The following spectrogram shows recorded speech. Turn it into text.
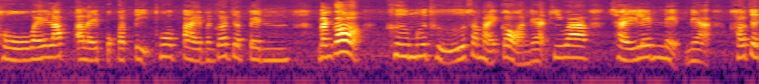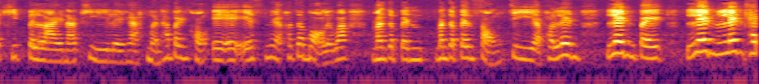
โทรไว้รับอะไรปกติทั่วไปมันก็จะเป็น มันก็คือมือถือสมัยก่อนเนี่ยที่ว่าใช้เล่นเน็ตเนี่ยเขาจะคิดเป็นรายนาทีเลยไงเหมือนถ้าเป็นของ AAS เนี่ยเขาจะบอกเลยว่ามันจะเป็นมันจะเป็น 2G อะพอเล่นเล่นไปเล่นเล่นแค่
